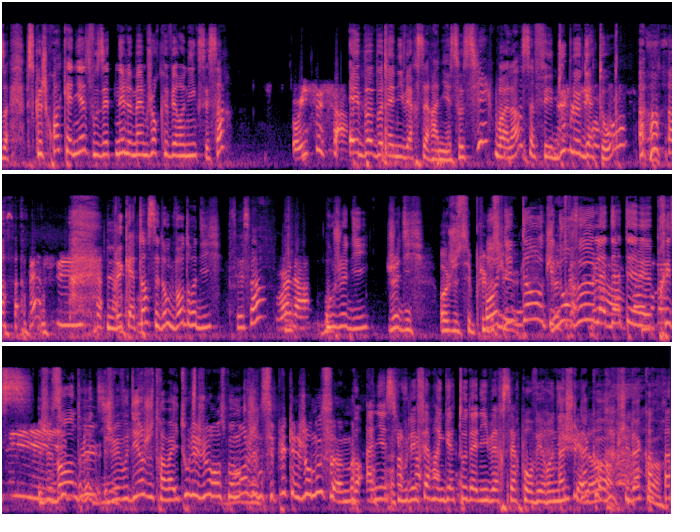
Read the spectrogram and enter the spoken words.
Voilà. Parce que je crois qu'Agnès, vous êtes née le même jour que Véronique, c'est ça? Oui, c'est ça. Eh ben, bon anniversaire Agnès aussi. Voilà, ça fait double gâteau. Merci. Le 14, c'est donc vendredi, c'est ça? Voilà. Ou jeudi Jeudi. Oh, je sais plus. Oh, dites donc, je nous on veut la date euh, précise. Je sais vendredi. plus. Je vais vous dire, je travaille tous les jours en ce moment. Je ne sais plus quel jour nous sommes. Bon, Agnès, si vous voulez faire un gâteau d'anniversaire pour Véronique, Ah, je suis d'accord. Je suis d'accord.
